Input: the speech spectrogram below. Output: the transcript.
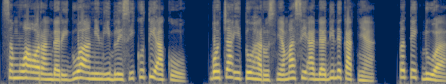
Semua orang dari Gua Angin Iblis ikuti aku bocah itu harusnya masih ada di dekatnya. Petik 2.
